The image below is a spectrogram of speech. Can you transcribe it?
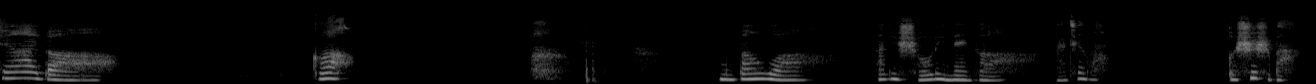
亲爱的。哥，你帮我把你手里那个拿进来，我试试吧。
